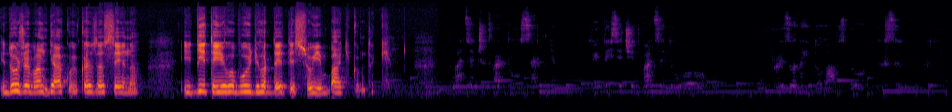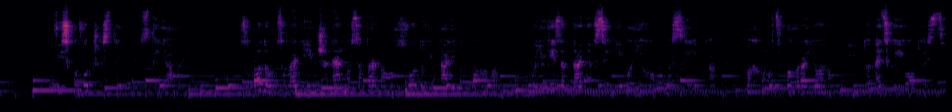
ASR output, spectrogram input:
І дуже вам дякую за сина. І діти його будуть гордитись своїм батьком таким. Завдання в селі Оріхово-Василівка Бахмутського району Донецької області.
